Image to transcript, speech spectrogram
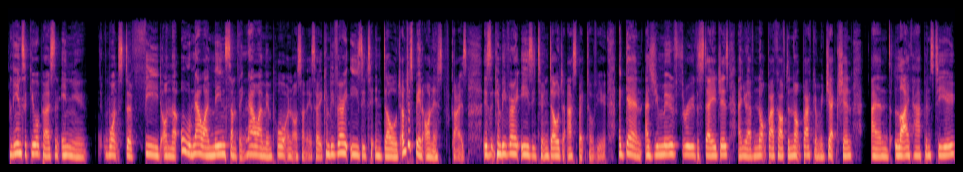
the insecure person in you wants to feed on the oh now i mean something. Now i'm important or something. So it can be very easy to indulge. I'm just being honest guys is it can be very easy to indulge an aspect of you. Again as you move through the stages and you have knockback after knockback and rejection and life happens to you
